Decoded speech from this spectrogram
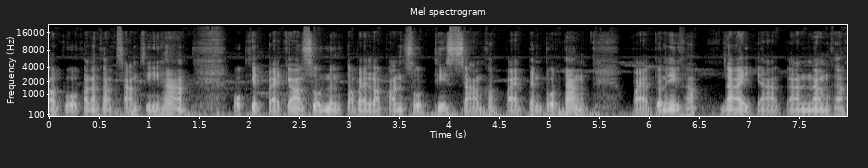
9ตัวกันแล้วครับ 3 4 5 6 7 8 9 0 1 ต่อไปหลักพันสุดที่ 3 ครับ 8 เป็นตัวตั้ง 8 ตัวนี้ครับได้จากการนำครับ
